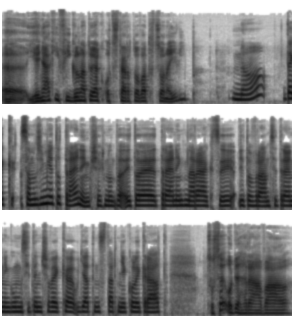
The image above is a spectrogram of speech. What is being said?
eh, je nějaký fígl na to, jak odstartovat co nejlíp? No, tak samozřejmě je to trénink, všechno to, to je trénink na reakci, je to v rámci tréninku, musí ten člověk eh, udělat ten start několikrát. Co se odehrává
